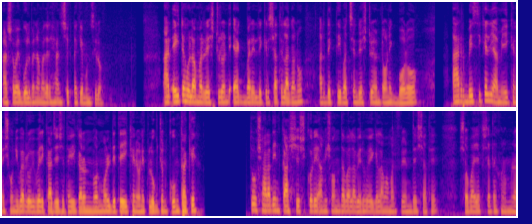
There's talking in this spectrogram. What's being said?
আর সবাই বলবেন, আমাদের হ্যান্ডশেকটা কেমন ছিল? আর এইটা হলো আমার রেস্টুরেন্ট একবারে লেকের সাথে লাগানো। আর দেখতেই পাচ্ছেন রেস্টুরেন্টটা অনেক বড়। আর বেসিক্যালি আমি এইখানে শনিবার, রবিবারই কাজে এসে থাকি, কারণ নর্মাল ডেতে এইখানে অনেক লোকজন কম থাকে। তো সারাদিন কাজ শেষ করে আমি সন্ধ্যাবেলা বের হয়ে গেলাম আমার ফ্রেন্ডদের সাথে। সবাই একসাথে এখন আমরা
